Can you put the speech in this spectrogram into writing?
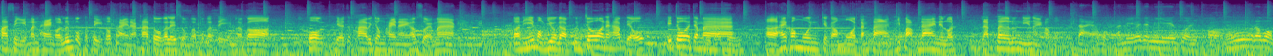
ภาษีมันแพงกว่ารุ่นปกติทั่วไปนะค่าตัวก็เลยสูงกว่าปกติ แล้วก็พวกเดี๋ยวจะพาไปชมภายในครับสวยมาก ตอนนี้ผมอยู่กับคุณโจ้นะครับ เดี๋ยวพี่โจ้จะมาเอ่อให้ข้อมูลเกี่ยวกับโหมดต่างๆ ที่ปรับได้ในรถแรปเตอร์รุ่นนี้หน่อยครับผมได้ครับผมอันนี้ก็จะมีในส่วนของระบบ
